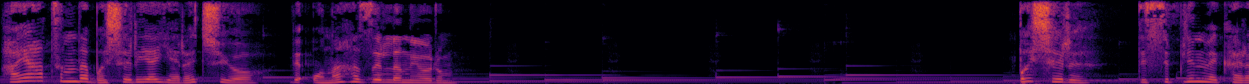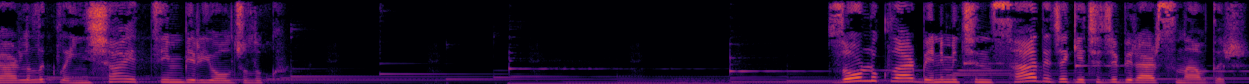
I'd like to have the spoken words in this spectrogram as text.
Hayatımda başarıya yer açıyor ve ona hazırlanıyorum. başarı, disiplin ve kararlılıkla inşa ettiğim bir yolculuk. Zorluklar benim için sadece geçici birer sınavdır.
